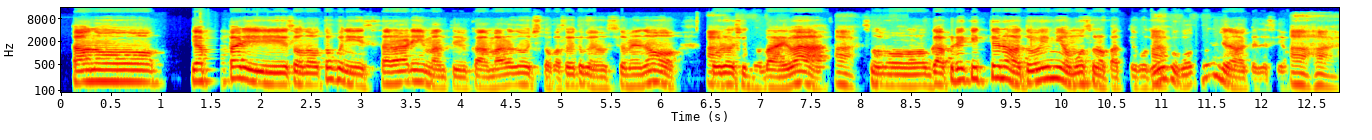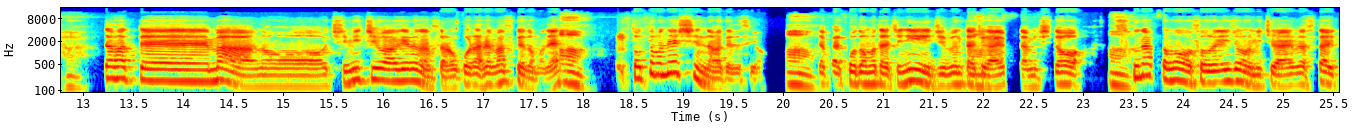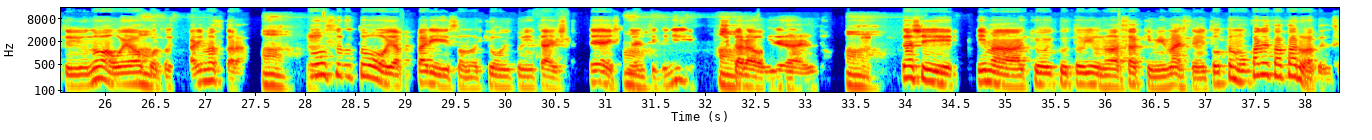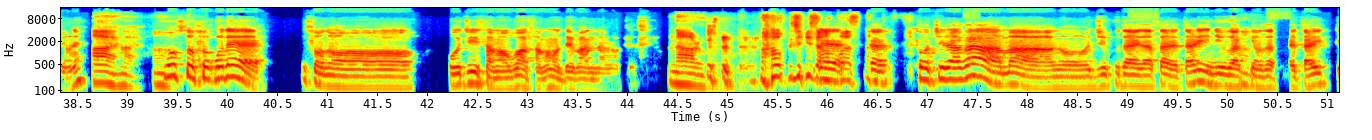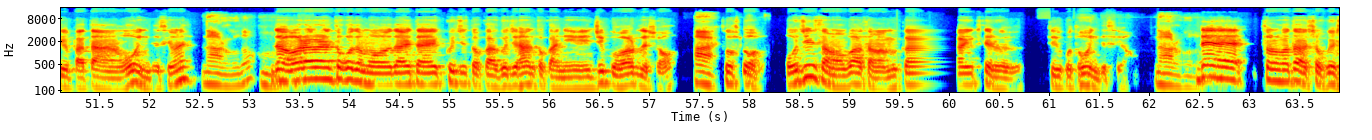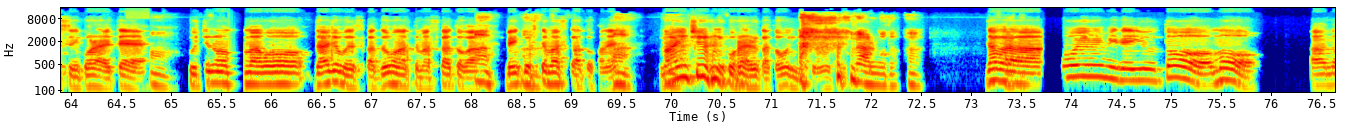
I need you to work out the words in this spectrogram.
あの、やっぱり、その、特にサラリーマンというか、丸の内とかそういうところにお勤めのご両親の場合は、はい。その、学歴っていうのはどういう意味を持つのかっていうことをよくご存知なわけですよ。したがって、まあ、あの、血道を上げるなんて言ったら怒られますけどもね。とっても熱心なわけですよ。うん。やっぱり子供たちに自分たちが歩んだ道と、うん。少なくともそれ以上の道を歩みなさいというのは親心としてありますから、うん。そうすると、やっぱりその教育に対して必然的に力を入れられると。うん。しかし、今、教育というのはさっき見ましたように、とってもお金かかるわけですよね。はいはい。うんそうするとそこで、その、おじい様、おばあ様の出番になるわけですよ。なるほど。おじいさん、おばあさん。ででそちらが、まあ、あの、塾代出されたり、入学金を出されたりっていうパターン多いんですよね。なるほど。うんだから我々のところでも大体9時とか9時半とかに塾終わるでしょはい。そうすると、おじい様、おばあ様迎えに来てるっていうこと多いんですよ。なるほど。で、その方は職員室に来られて、うん。うちの孫大丈夫ですか？どうなってますか？とうんか、勉強してますか？とかね。う毎日のように来られる方多いんですよね。ん。なるほど。うんだから、こういう意味で言うと、もう、あの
